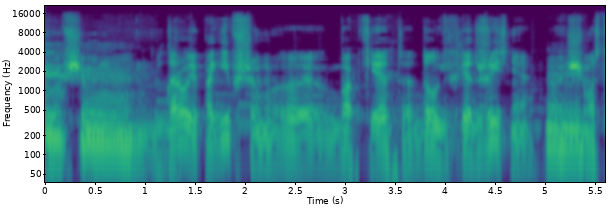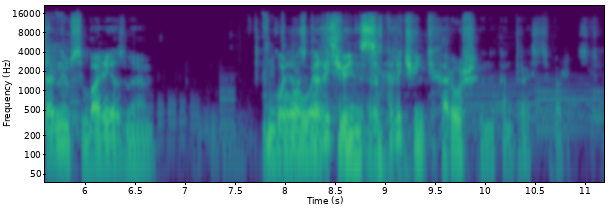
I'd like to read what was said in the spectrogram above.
В общем, здоровье погибшим, э, бабки это долгих лет жизни. В общем, остальным соболезную. Коля, расскажи что-нибудь, расскажи что-нибудь хорошее на контрасте, пожалуйста.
